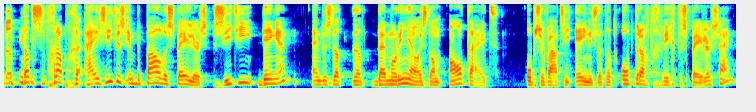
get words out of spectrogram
dat, dat is het grappige. Hij ziet dus in bepaalde spelers ziet hij dingen. En dus dat, dat bij Mourinho is dan altijd observatie 1 is dat dat opdrachtgerichte spelers zijn.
